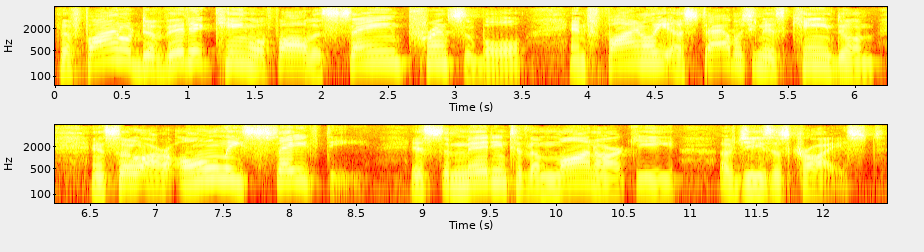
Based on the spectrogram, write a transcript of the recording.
The final Davidic king will follow the same principle in finally establishing his kingdom, and so our only safety is submitting to the monarchy of Jesus Christ.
